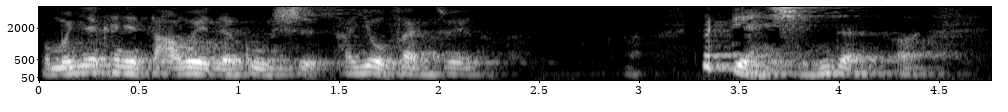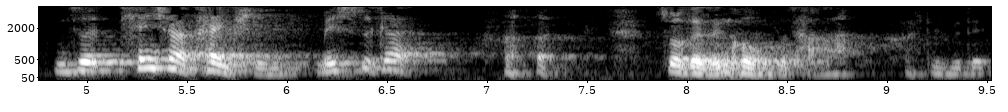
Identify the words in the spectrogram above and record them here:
我们今天看见大卫的故事，他又犯罪了啊！就典型的啊！你说天下太平，没事干，做个人口普查。对不对？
